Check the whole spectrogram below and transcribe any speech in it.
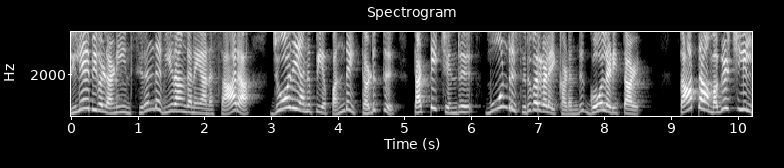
ஜிலேபிகள் அணியின் சிறந்த வீராங்கனையான சாரா ஜோதி அனுப்பிய பந்தை தடுத்து தட்டிச் சென்று மூன்று சிறுவர்களை கடந்து கோல் அடித்தாள். தாத்தா மகிழ்ச்சியில்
